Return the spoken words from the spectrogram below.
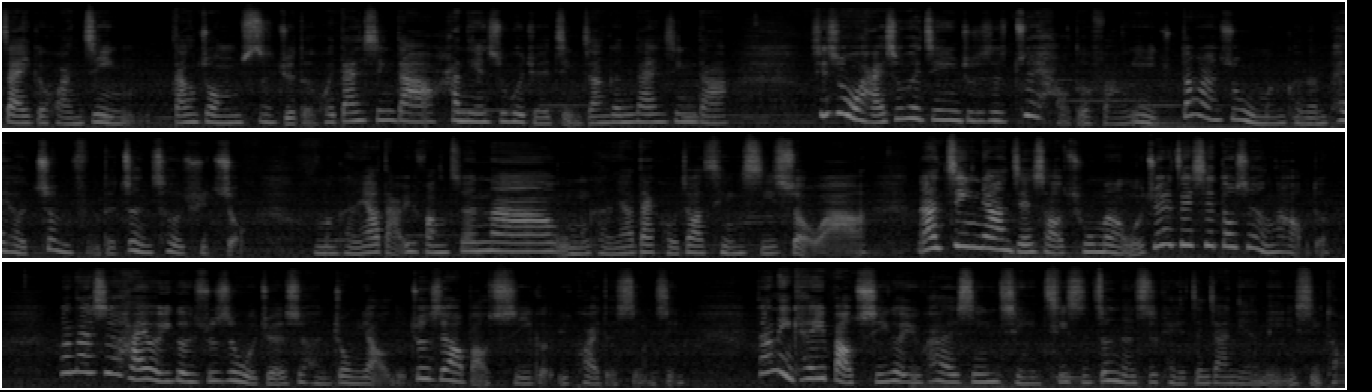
在一个环境当中是觉得会担心的，看电视会觉得紧张跟担心的，其实我还是会建议，就是最好的防疫，当然是我们可能配合政府的政策去走，我们可能要打预防针啊，我们可能要戴口罩、勤洗手啊，那尽量减少出门，我觉得这些都是很好的。那但是还有一个就是我觉得是很重要的，就是要保持一个愉快的心情。当你可以保持一个愉快的心情，其实真的是可以增加你的免疫系统，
